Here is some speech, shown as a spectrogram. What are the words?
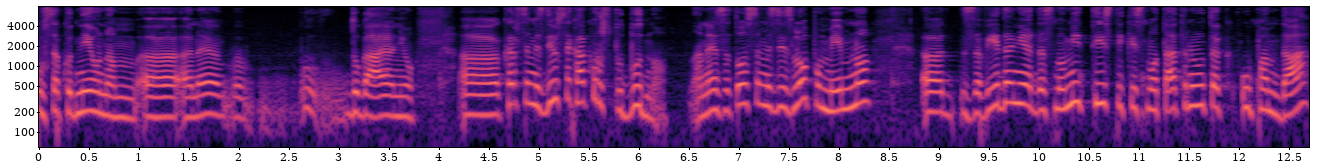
vsakodnevnem uh, ne, dogajanju, uh, kar se mi zdi vsekakor spodbudno. Zato se mi zdi zelo pomembno, uh, zavedanje, da smo mi tisti, ki smo ta trenutek, upam, da,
